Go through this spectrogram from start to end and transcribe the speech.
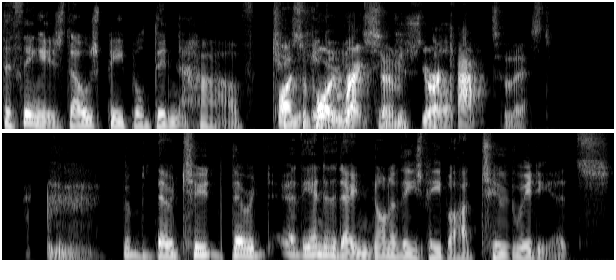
The thing is, those people didn't have. By supporting Wrexham, you're a capitalist. But there were two. There were at the end of the day, none of these people had two idiots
